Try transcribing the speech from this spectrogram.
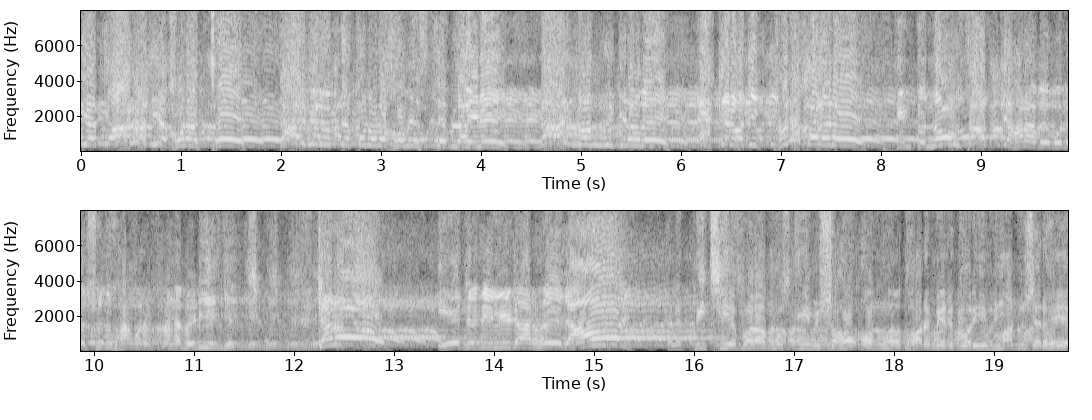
দিয়ে পাহারা দিয়ে খোঁড়াচ্ছে তার বিরুদ্ধে রকম স্টেপ লাইনে, তার নন্দীগ্রামে একের অধিক থানা করে। কিন্তু নৌসাদকে হারাবে বলে শুধু ভাঙরে থানা বেরিয়েই যাচ্ছে। কেন? এ যদি লিডার হয়ে যায়, তাহলে পিছিয়ে পড়া মুসলিম সহ অন্য ধর্মের গরিব মানুষের হয়ে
